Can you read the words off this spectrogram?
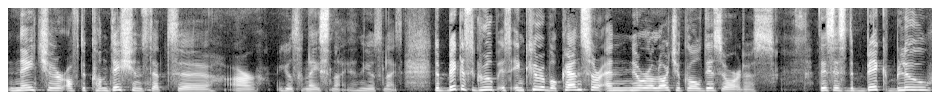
nature of the conditions that uh, are euthanized. The biggest group is incurable cancer and neurological disorders. This is the big blue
